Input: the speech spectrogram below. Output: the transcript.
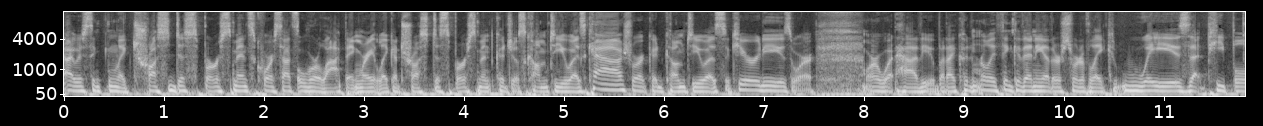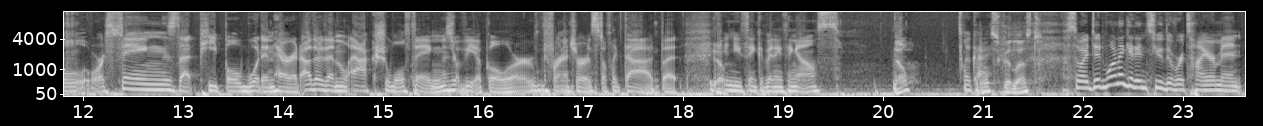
i was thinking like trust disbursements of course that's overlapping right like a trust disbursement could just come to you as cash or it could come to you as securities or or what have you. But I couldn't really think of any other sort of like ways that people or things that people would inherit other than actual things, a vehicle or furniture and stuff like that. But yep. can you think of anything else? No. Okay. That's a good list. So I did want to get into the retirement,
